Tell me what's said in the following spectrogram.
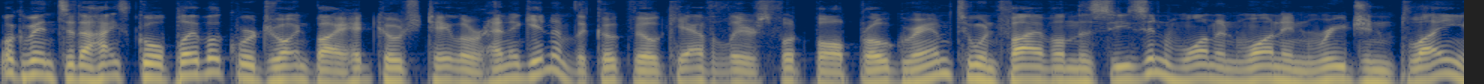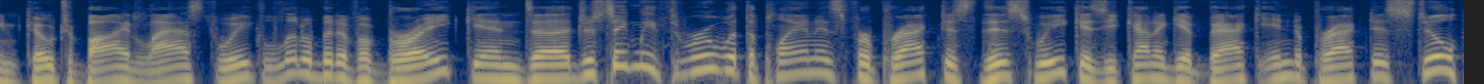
Welcome into the high school playbook. We're joined by head coach Taylor Hennigan of the Cookeville Cavaliers football program. Two and five on the season, one and one in region play. And coach by last week, a little bit of a break. And uh, just take me through what the plan is for practice this week as you kind of get back into practice. Still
